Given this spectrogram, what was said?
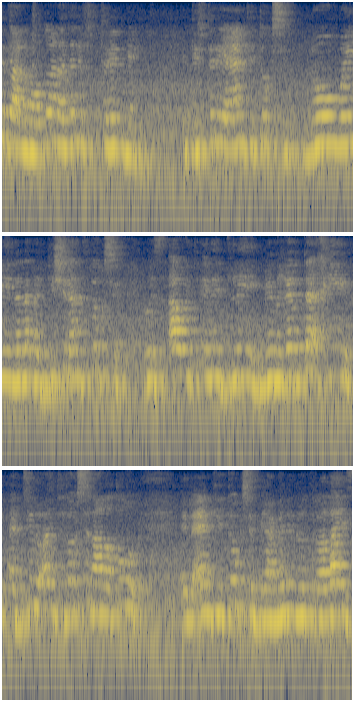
نرجع لموضوعنا تاني في ال treatment الدفتريا antitoxin no way إن أنا ما اديش ال antitoxin without any delay من غير تأخير. أديله antitoxin على طول. ال antitoxin بيعمل لي neutralize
